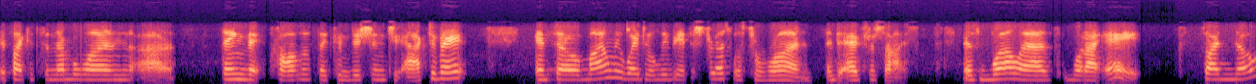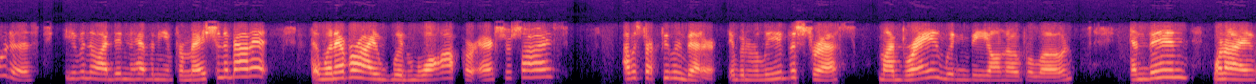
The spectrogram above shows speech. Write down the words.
it's like it's the number one uh, thing that causes the condition to activate. And so my only way to alleviate the stress was to run and to exercise, as well as what I ate. So I noticed, even though I didn't have any information about it, that whenever I would walk or exercise, I would start feeling better. It would relieve the stress. My brain wouldn't be on overload. And then when I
